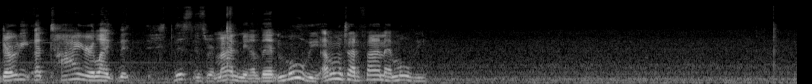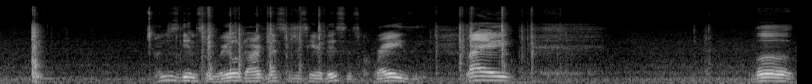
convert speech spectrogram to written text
dirty attire. Like, this is reminding me of that movie. I'm to try to find that movie. I'm just getting some real dark messages here. This is crazy. Like, look.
